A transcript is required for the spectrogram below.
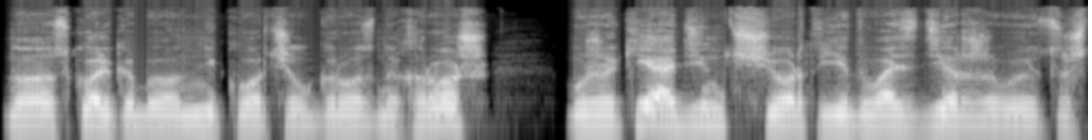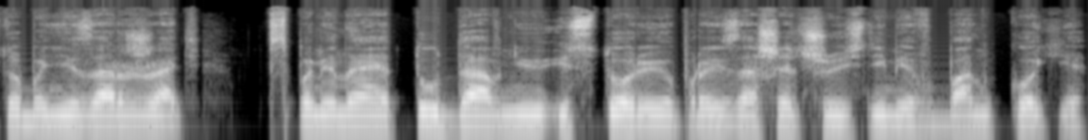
Но сколько бы он ни корчил грозных рож, мужики один черт едва сдерживаются, чтобы не заржать, вспоминая ту давнюю историю, произошедшую с ними в Бангкоке.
